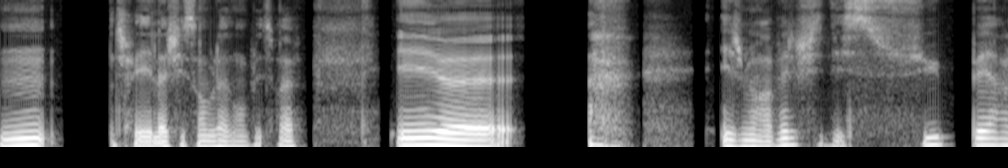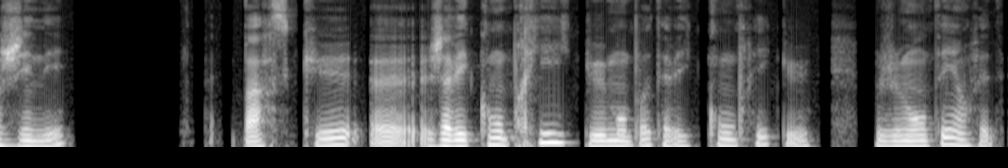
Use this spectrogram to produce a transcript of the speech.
Hmm. Je vais lâcher son blague en plus, bref. Et, euh, et je me rappelle que j'étais super gêné parce que euh, j'avais compris que mon pote avait compris que je mentais en fait.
